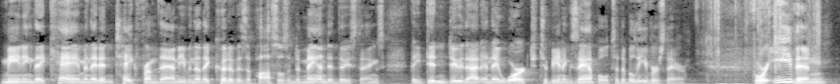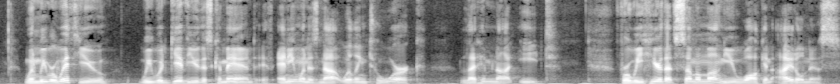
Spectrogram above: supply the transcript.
meaning they came and they didn't take from them, even though they could have as apostles and demanded these things. They didn't do that, and they worked to be an example to the believers there. For even when we were with you, we would give you this command If anyone is not willing to work, let him not eat. For we hear that some among you walk in idleness,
